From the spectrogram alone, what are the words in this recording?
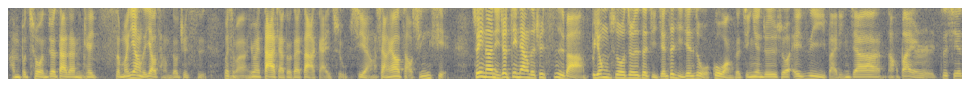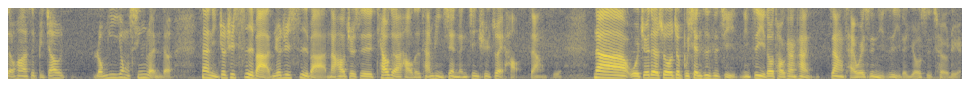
很不错。就大家你可以什么样的药厂都去试。为什么？因为大家都在大改组，想想要找新血，所以呢，你就尽量的去试吧。不用说就是这几间，这几间是我过往的经验，就是说 AZ、百灵家，然后拜耳这些的话是比较容易用新人的。那你就去试吧，你就去试吧，然后就是挑个好的产品线能进去最好这样子。那我觉得说就不限制自己，你自己都投看看，这样才会是你自己的优势策略。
